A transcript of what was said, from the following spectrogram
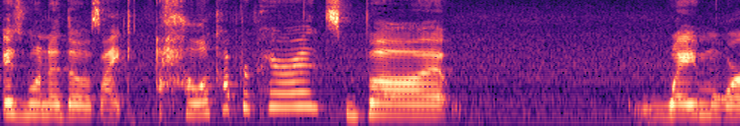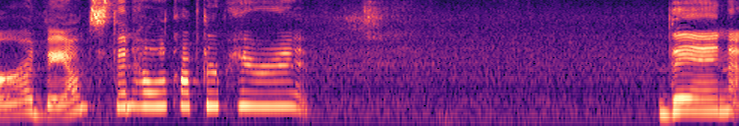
is one of those like helicopter parents, but way more advanced than helicopter parent. Then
